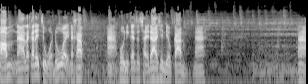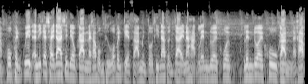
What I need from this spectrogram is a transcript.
ปั๊มนะแล้วก็ได้จั่วด้วยนะครับอ่าพวกนี้ก็จะใช้ได้เช่นเดียวกันนะอ่าพวกเพนกวินอันนี้ก็ใช้ได้เช่นเดียวกันนะครับผมถือว่าเป็นเกรดสามหนึ่งตัวที่น่าสนใจนะหากเล่นด้วยคู่เล่นด้วยคู่กันนะครับ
